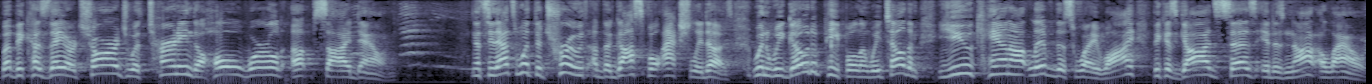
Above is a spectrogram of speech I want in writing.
but because they are charged with turning the whole world upside down. And see, that's what the truth of the gospel actually does. When we go to people and we tell them, you cannot live this way. Why? Because God says it is not allowed.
